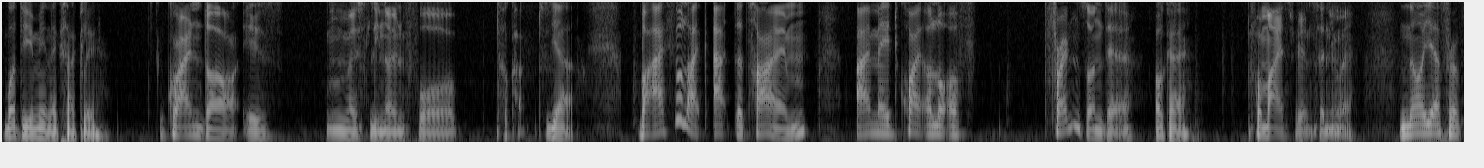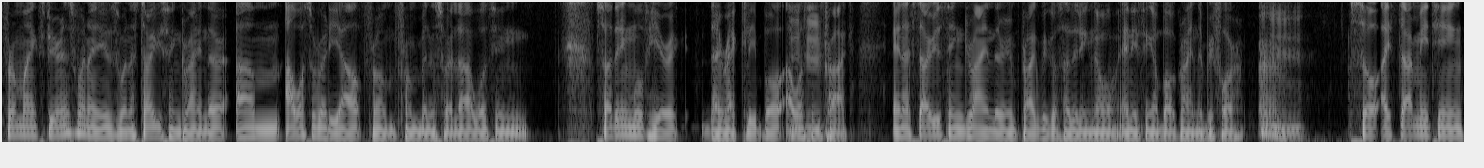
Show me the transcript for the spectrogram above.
What do you mean exactly? Grindr is mostly known for hookups. Yeah. But I feel like at the time, I made quite a lot of friends on there, Okay. from my experience, anyway. No, yeah. From from my experience when I used when I started using Grindr, um, I was already out from from Venezuela. I was in, so I didn't move here directly, but I was in Mhm. Prague, and I started using Grindr in Prague because I didn't know anything about Grindr before. So I start meeting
